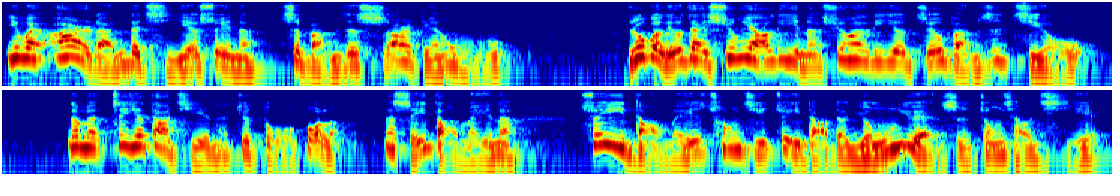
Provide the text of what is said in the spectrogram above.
因为爱尔兰的企业税呢是百分之十二点五，如果留在匈牙利呢，匈牙利又只有百分之九，那么这些大企业呢就躲过了。那谁倒霉呢？最倒霉、冲击最大的永远是中小企业。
